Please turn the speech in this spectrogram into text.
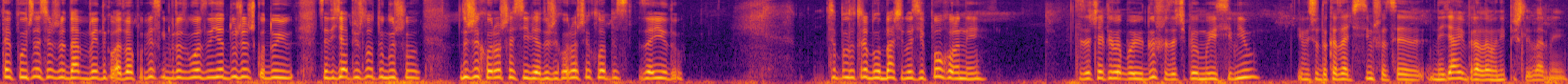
Так вийшло, що нам воєнкомат два пов'язки розвозили. Я дуже шкодую. Це дитя пішло, тому що дуже хороша сім'я, дуже хороший хлопець заїду. Це було треба було бачити ці похорони. Це зачепило мою душу, зачепило мою сім'ю. І вони що доказати всім, що це не я вибрала, вони пішли в армію.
